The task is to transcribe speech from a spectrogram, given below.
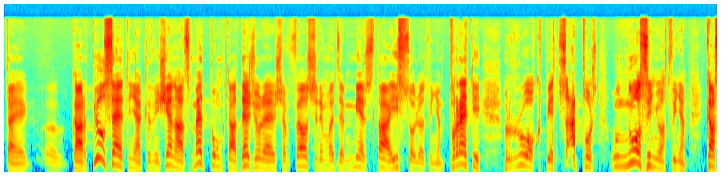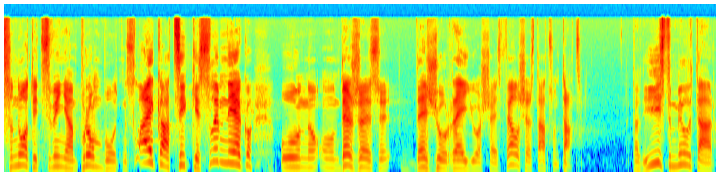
tai, eh, kā ar pilsētiņā, kad viņš ienāca medpunktā, dežurējušam felšerim vajadzēja mieru tā izsoļot viņam pretī, roku pie cepures un noziņot viņam, kas noticis viņam prombūtnes laikā, cik ir slimnieku un, un dežurējošais felšeris tāds un tāds. Tāda īsta militāra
